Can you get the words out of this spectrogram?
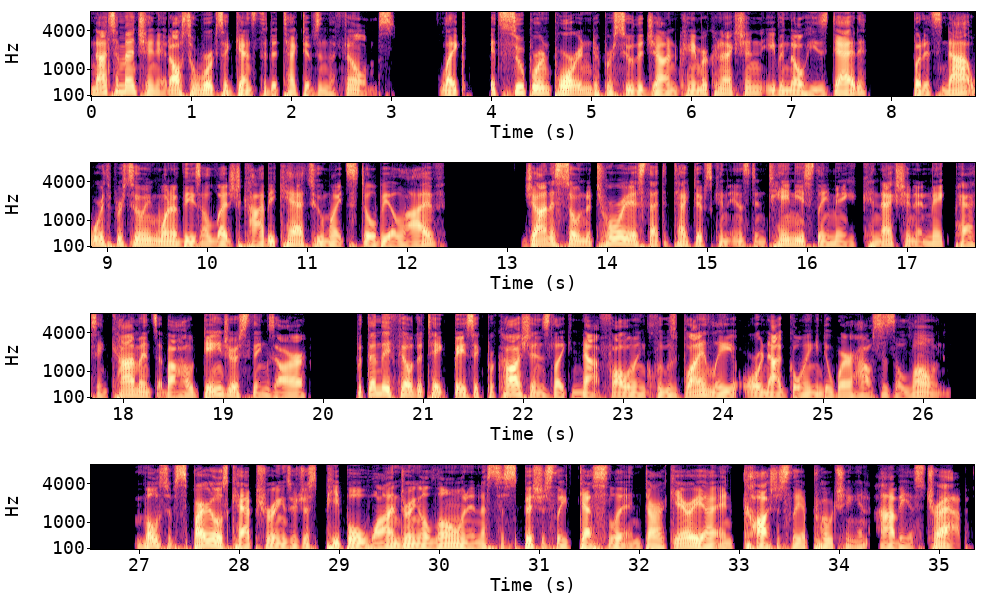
Not to mention, it also works against the detectives in the films. Like, it's super important to pursue the John Kramer connection, even though he's dead, but it's not worth pursuing one of these alleged copycats who might still be alive. John is so notorious that detectives can instantaneously make a connection and make passing comments about how dangerous things are, but then they fail to take basic precautions like not following clues blindly or not going into warehouses alone. Most of Spiral's capturings are just people wandering alone in a suspiciously desolate and dark area and cautiously approaching an obvious trap.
